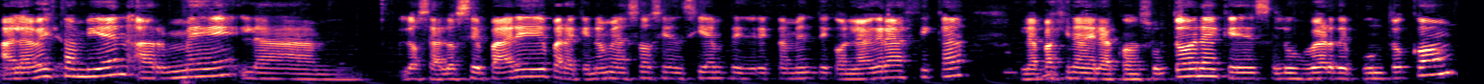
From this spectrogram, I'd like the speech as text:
a la vez también armé la, o sea, lo separé para que no me asocien siempre directamente con la gráfica, la página de la consultora que es luzverde.com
